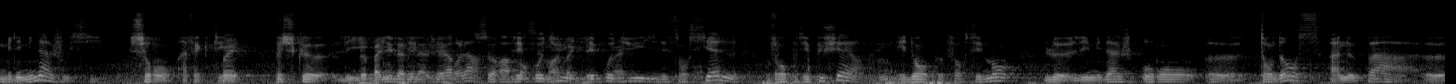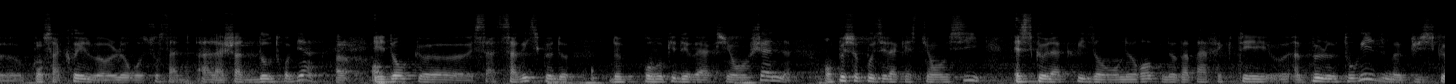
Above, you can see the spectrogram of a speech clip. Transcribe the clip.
les ménages aussi seront affectés. Puisque les, le panier de la ménagère sera les produits, les produits essentiels vont coûter plus cher. Mmh. Et donc forcément, les ménages auront euh, tendance à ne pas euh, consacrer leurs ressources à, l'achat d'autres biens. Et donc, euh, ça, risque de, provoquer des réactions en chaîne. On peut se poser la question aussi, est-ce que la crise en Europe ne va pas affecter euh, un peu le tourisme, puisque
